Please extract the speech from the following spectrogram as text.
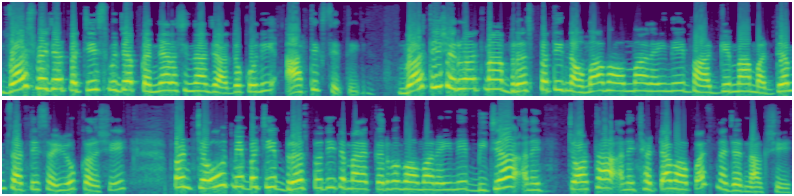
વર્ષ બે હજાર પચીસ મુજબ કન્યા રાશિના જાતકોની આર્થિક સ્થિતિ. વર્ષની શરૂઆતમાં બૃહસ્પતિ નવમા ભાવમાં રહીને ભાગ્યમાં મધ્યમ સાથે સહયોગ કરશે. પણ ચૌદ મે પછી બૃહસ્પતિ તમારા કર્મ ભાવમાં રહીને બીજા અને ચોથા અને છઠ્ઠા ભાવ પર નજર નાખશે.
